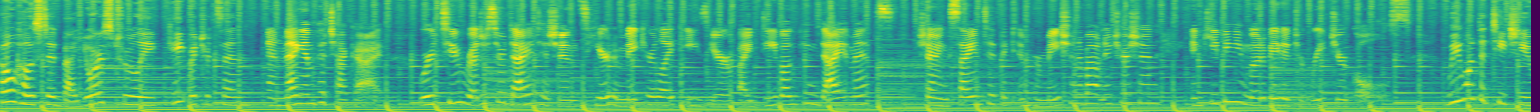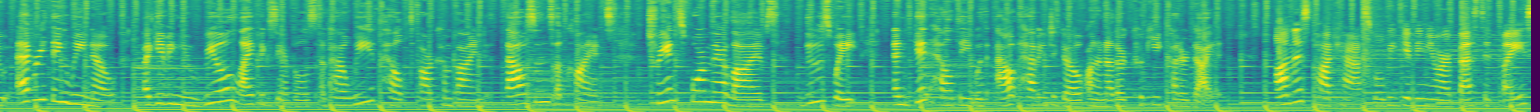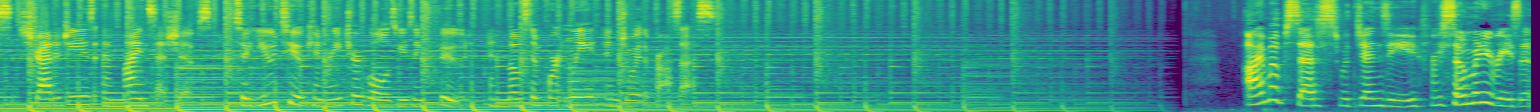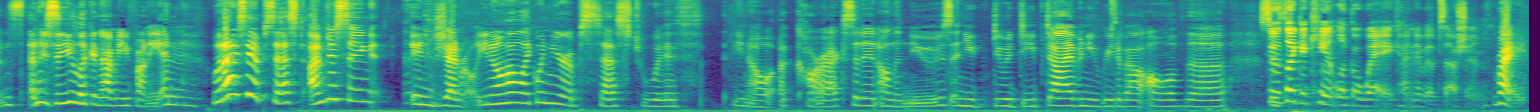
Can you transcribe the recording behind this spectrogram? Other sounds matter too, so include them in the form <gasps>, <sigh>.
co hosted by yours truly, Kait Richardson and Megan Pacheco. We're two registered dietitians here to make your life easier by debunking diet myths, sharing scientific information about nutrition, and keeping you motivated to reach your goals. We want to teach you everything we know by giving you real life examples of how we've helped our combined thousands of clients transform their lives, lose weight, and get healthy without having to go on another cookie cutter diet. On this podcast, we'll be giving you our best advice, strategies, and mindset shifts so you too can reach your goals using food and, most importantly, enjoy the process. I'm obsessed with Gen Z for so many reasons, and I see you looking at me funny. And when I say obsessed, I'm just saying in general. You know how, like, when you're obsessed with, you know, a car accident on the news and you do a deep dive and you read about all of the. So it's like a can't look away kind of obsession. Right.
